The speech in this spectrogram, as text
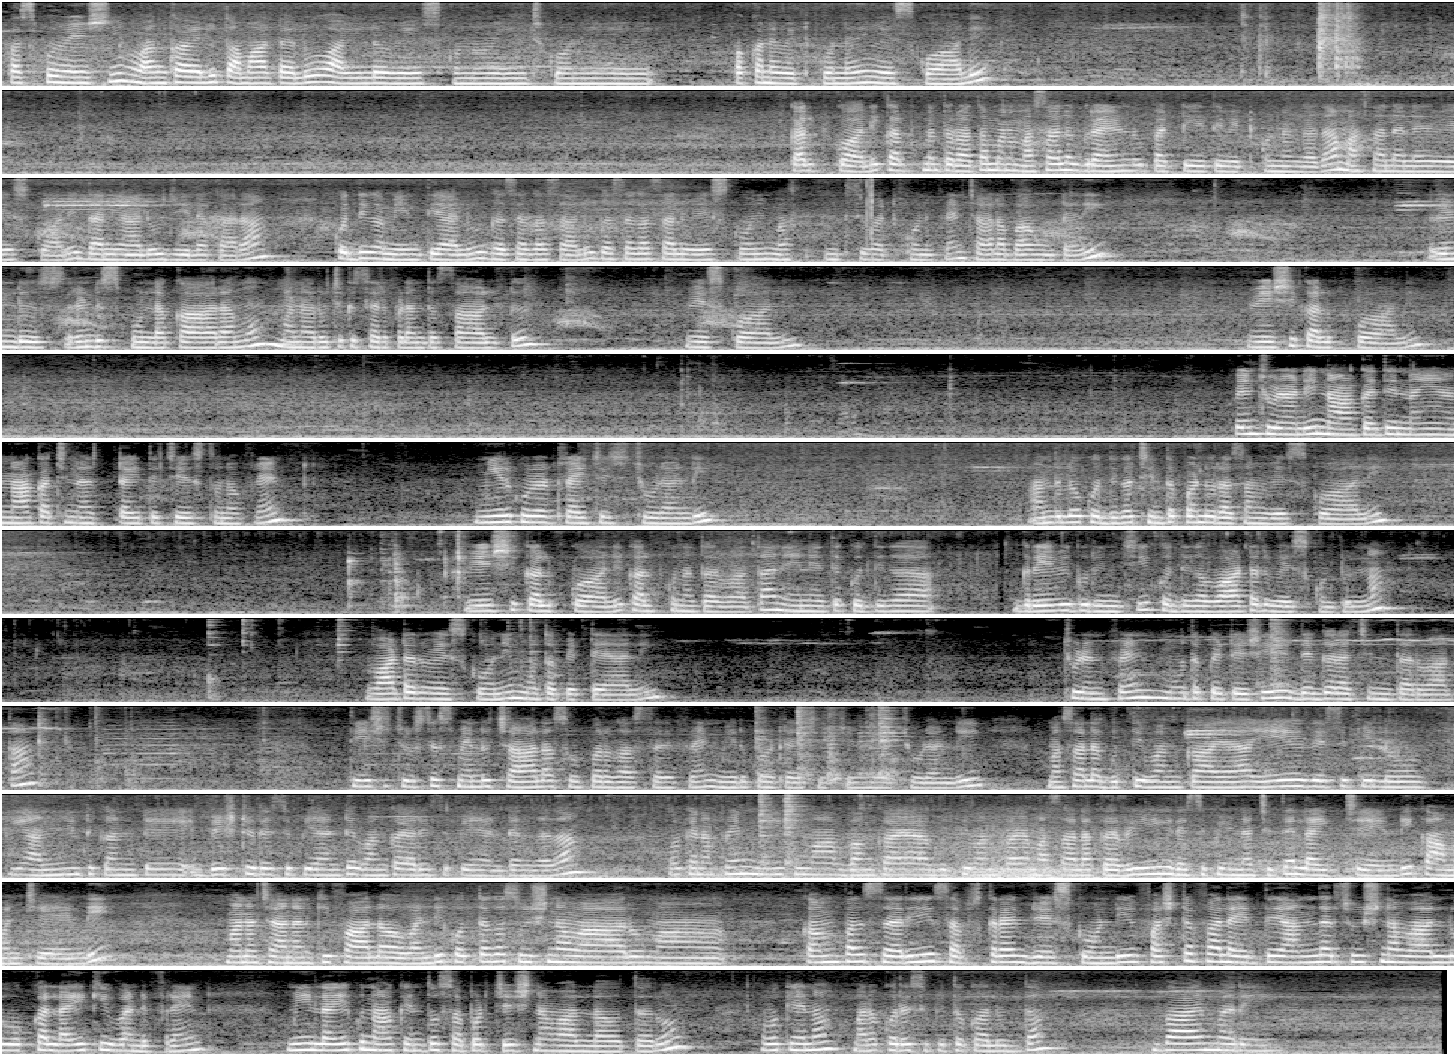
పసుపు వేసి వంకాయలు టమాటాలు ఆయిల్లో వేసుకుని వేయించుకొని పక్కన పెట్టుకునేది వేసుకోవాలి. కలుపుకోవాలి. కలుపుకున్న తర్వాత మనం మసాలా గ్రైండ్ పట్టి అయితే పెట్టుకున్నాం కదా మసాలాలు వేసుకోవాలి. ధనియాలు జీలకర్ర కొద్దిగా మెంతియాలు గసగసాలు. గసగసాలు వేసుకొని మిక్సీ పట్టుకొని ఫ్రెండ్ చాలా బాగుంటుంది. రెండు రెండు స్పూన్ల కారము మన రుచికి సరిపడంత సాల్ట్ వేసుకోవాలి. వేసి కలుపుకోవాలి. ఫ్రెండ్ చూడండి నాకైతే నాకు వచ్చినట్టయితే చేస్తున్నా ఫ్రెండ్. మీరు కూడా ట్రై చేసి చూడండి. అందులో కొద్దిగా చింతపండు రసం వేసుకోవాలి. వేసి కలుపుకోవాలి. కలుపుకున్న తర్వాత నేనైతే కొద్దిగా గ్రేవీ గురించి కొద్దిగా వాటర్ వేసుకుంటున్నా. వాటర్ వేసుకొని మూత పెట్టేయాలి. చూడండి ఫ్రెండ్ మూత పెట్టేసి దగ్గర వచ్చిన తర్వాత తీసి చూస్తే స్మెల్ చాలా సూపర్గా వస్తుంది ఫ్రెండ్ మీరు కూడా ట్రై చేసి చూడండి. మసాలా గుత్తి వంకాయ ఏ రెసిపీలోకి అన్నిటికంటే బెస్ట్ రెసిపీ అంటే వంకాయ రెసిపీ అంటాం కదా. ఓకేనా ఫ్రెండ్ మీకు మా వంకాయ గుత్తి వంకాయ మసాలా కర్రీ రెసిపీ నచ్చితే లైక్ చేయండి కామెంట్ చేయండి. మన ఛానల్కి ఫాలో అవ్వండి. కొత్తగా చూసిన వారు మా కంపల్సరీ సబ్స్క్రైబ్ చేసుకోండి. ఫస్ట్ ఆఫ్ ఆల్ అయితే అందరు చూసిన వాళ్ళు ఒక లైక్ ఇవ్వండి ఫ్రెండ్ మీ లైక్ నాకు ఎంతో సపోర్ట్ చేసిన వాళ్ళు అవుతారు. ఓకేనా మరొక రెసిపీతో కలుద్దాం. బాయ్ మరి.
